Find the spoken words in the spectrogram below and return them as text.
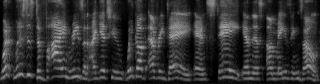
What, what is this divine reason I get to wake up every day and stay in this amazing zone?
